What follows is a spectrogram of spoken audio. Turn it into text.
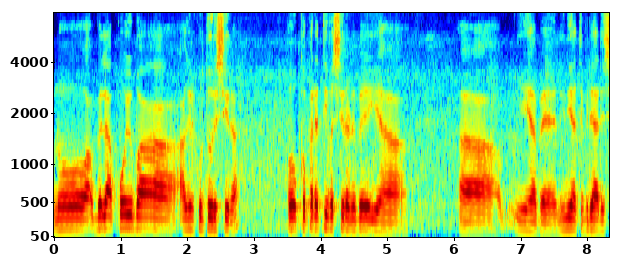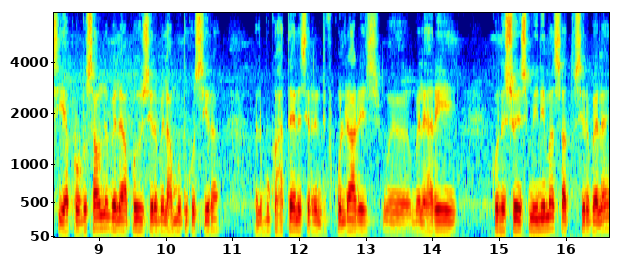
No bela apoio ba agricultura sira ou cooperativa sira nebe ia uh, ia be linha atividades ia produção ne bela apoio sira bela muito com sira bela buka hatene sira dificuldades bela hari condições mínimas atu sira bela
